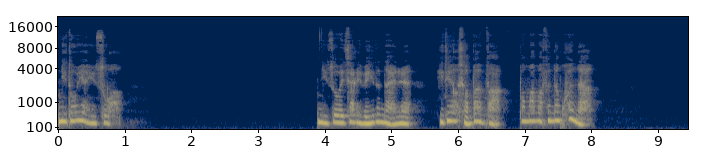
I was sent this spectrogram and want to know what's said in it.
你都愿意做。你作为家里唯一的男人，一定要想办法帮妈妈分担困难。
